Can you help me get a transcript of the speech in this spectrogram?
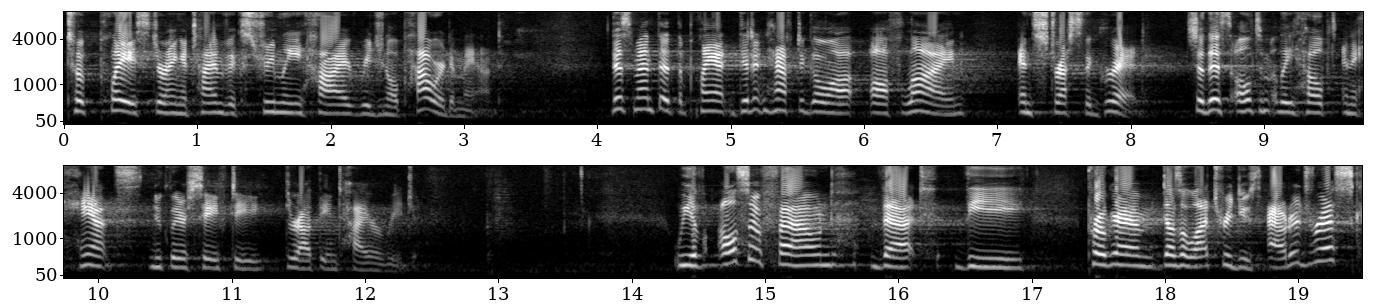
took place during a time of extremely high regional power demand. This meant that the plant didn't have to go offline and stress the grid. So this ultimately helped enhance nuclear safety throughout the entire region. We have also found that the program does a lot to reduce outage risk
